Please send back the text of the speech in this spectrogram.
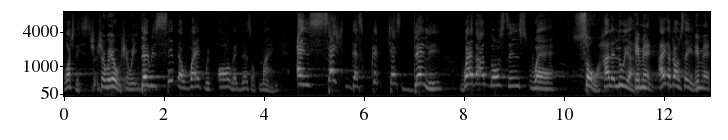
watch this. Shall we? wei o hwɛ They received the word with all readiness of mind and searched the scriptures daily whether those things were so. Hallelujah. amen I get what I'm saying. Amen.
